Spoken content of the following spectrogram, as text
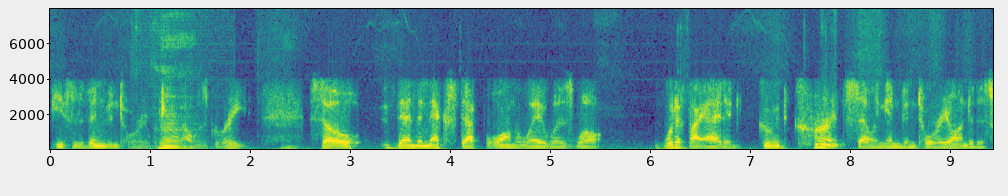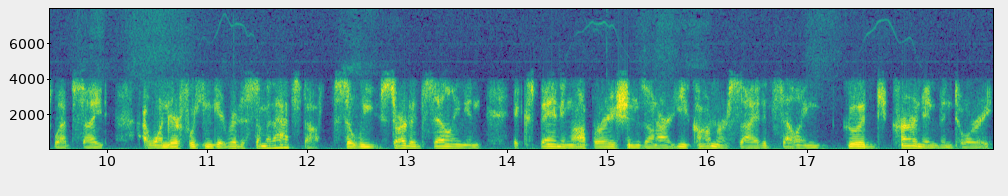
pieces of inventory, which mm. I hmm. thought was great. Mm. So then the next step along the way was, well, what if I added good current selling inventory onto this website? I wonder if we can get rid of some of that stuff. So we started selling and expanding operations on our e-commerce side and selling good current inventory.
